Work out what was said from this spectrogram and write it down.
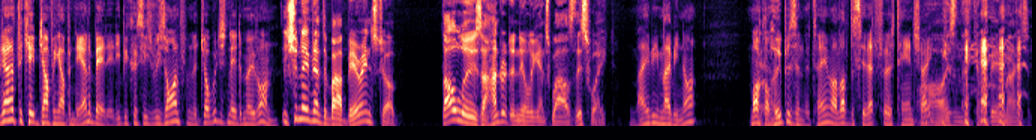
don't have to keep jumping up and down about Eddie because he's resigned from the job. We just need to move on. He shouldn't even have the Barbarians job. They'll lose 100 to nil against Wales this week. Maybe, maybe not. Michael Hooper's in the team. I'd love to see that first handshake. Oh, isn't that going to be amazing?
